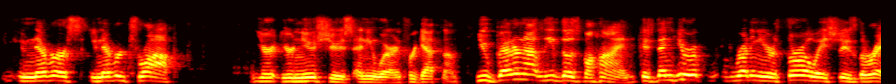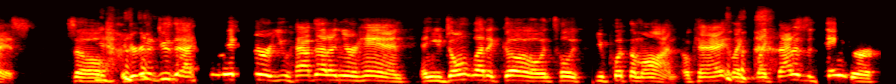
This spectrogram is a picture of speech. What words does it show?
you never you never drop your your new shoes anywhere and forget them. You better not leave those behind because then you're running your throwaway shoes the race. So yeah. if you're going to do that, make sure you have that in your hand and you don't let it go until you put them on. Okay, like like that is a danger.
